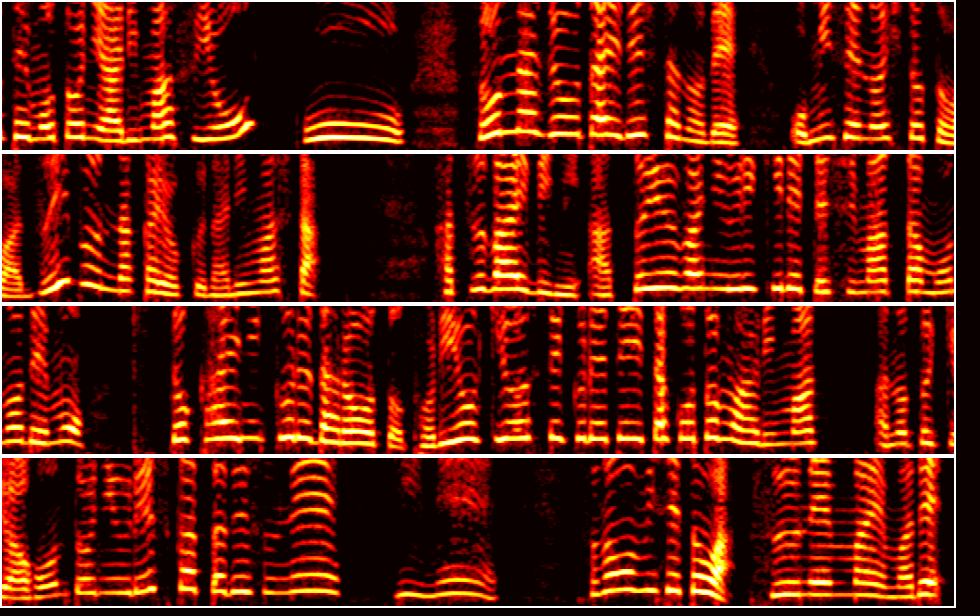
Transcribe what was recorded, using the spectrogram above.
上手元にありますよ。おー、そんな状態でしたので、お店の人とは随分仲良くなりました。発売日にあっという間に売り切れてしまったものでも、きっと買いに来るだろうと取り置きをしてくれていたこともあります。あの時は本当に嬉しかったですね。いいね。そのお店とは数年前まで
